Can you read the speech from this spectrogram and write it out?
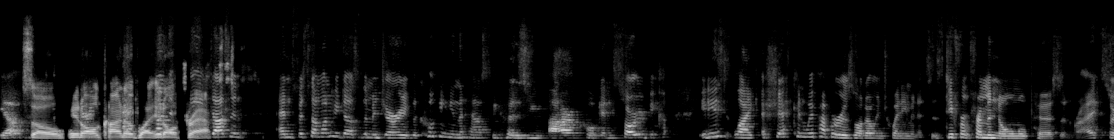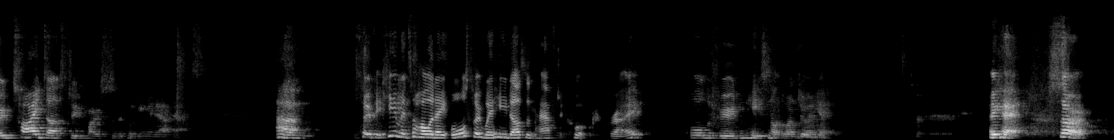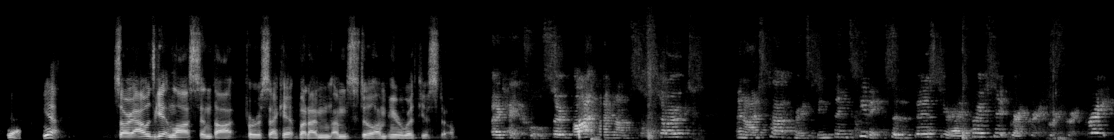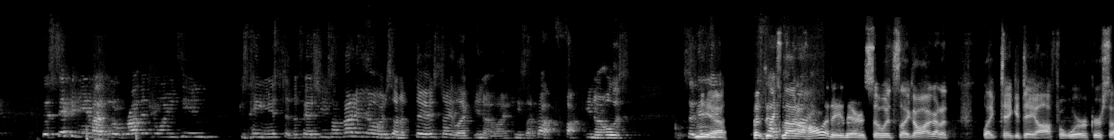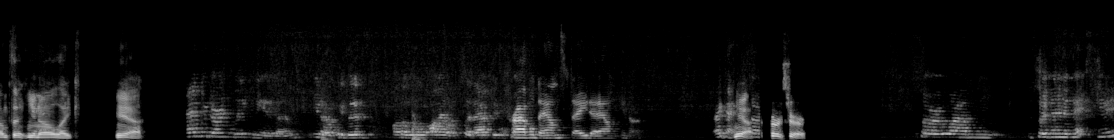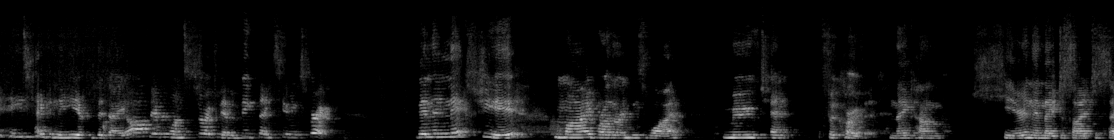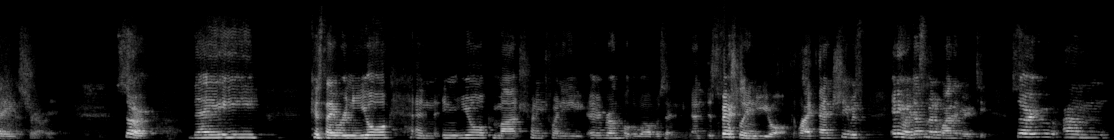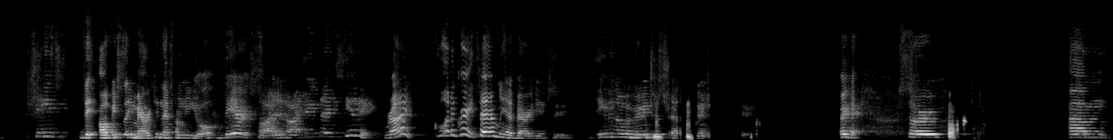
Yep. So it all kind of like it all tracks. Doesn't and for someone who does the majority of the cooking in the house because you are a cook and so because it is like a chef can whip up a risotto in 20 minutes. It's different from a normal person, right? So Ty does do most of the cooking in our house. Um, so for him, it's a holiday also where he doesn't have to cook, right? All the food and he's not the one doing it. Okay, so yeah, yeah. Sorry, I was getting lost in thought for a second, but I'm I'm still I'm here with you still. Okay, cool. So I, my mum's stoked, and I start hosting Thanksgiving. So the first year I host it, great, great, great, great, great. The second year, my little brother joins in because he missed it the first year. He's like, I didn't know it was on a Thursday. Like, you know, like he's like, oh fuck, you know, all this. So then Yeah, because was it's like, not a holiday there, so it's like, oh, I gotta like take a day off of work or something. You Yeah. know, like yeah, and we don't live near them. You know, we live on a little island, so they have to travel down, stay down. You know. Okay. yeah, So for sure. So um, so then the next year he's taken the year the day off. Everyone's stoked. We have a big Thanksgiving. It's great. Then the next year, my brother and his wife moved and for COVID, and they come here, and then they decide to stay in Australia. So they because they were in New York, and in New York, March 2020, everyone thought the world was ending, and especially in New York. Like, and she was anyway. It doesn't matter why they moved here. So um, she's obviously American. They're from New York. They're excited. I do Thanksgiving, right? What a great family I married into. Even though we're moving to Australia. we're going to- Okay, so um,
